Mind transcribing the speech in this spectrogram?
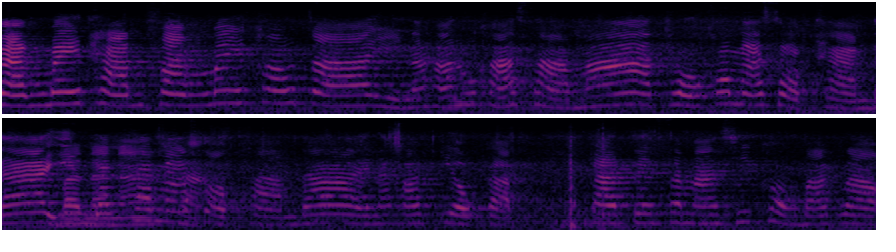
ฟังไม่ทันฟังไม่เข้าใจนะคะ ลูกค้าสามารถโทรเข้ามาสอบถามได้อินบ็อก Banana เข้ามาค่ะ สอบถามได้นะคะ เกี่ยวกับการเป็นสมาชิกของบัคเรา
